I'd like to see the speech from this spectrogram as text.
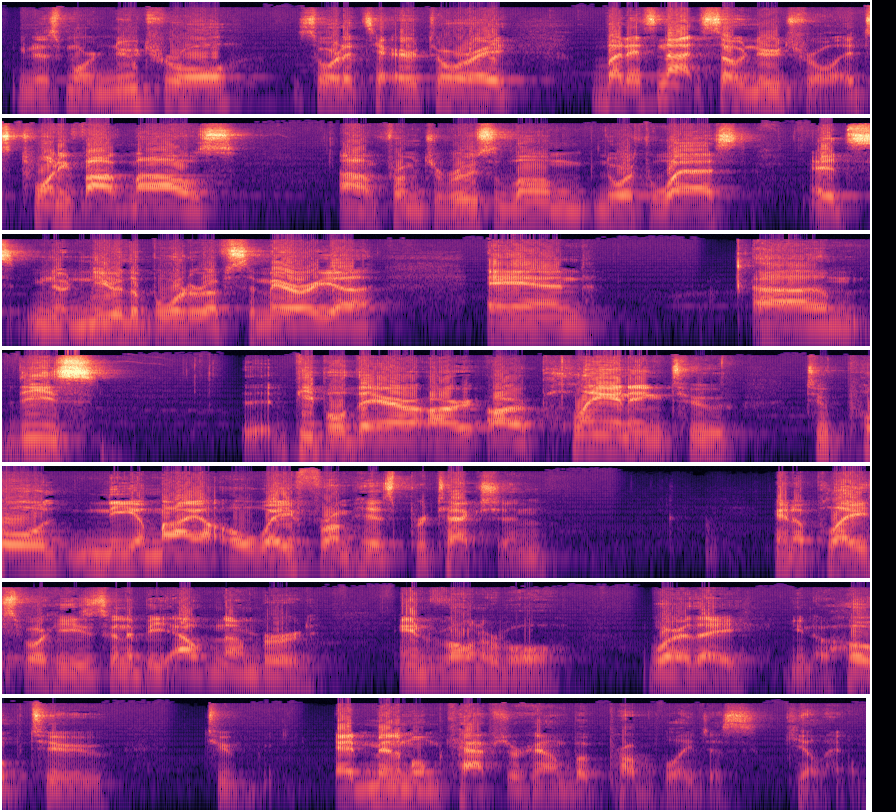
you know, this more neutral sort of territory, but it's not so neutral. It's 25 miles um, from Jerusalem, northwest. It's you know near the border of Samaria, and um, these people there are, are planning to to pull Nehemiah away from his protection in a place where he's going to be outnumbered and vulnerable, where they you know hope to to at minimum capture him, but probably just kill him.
